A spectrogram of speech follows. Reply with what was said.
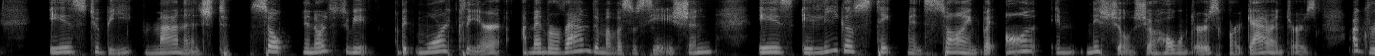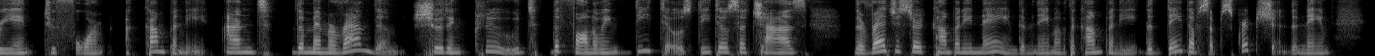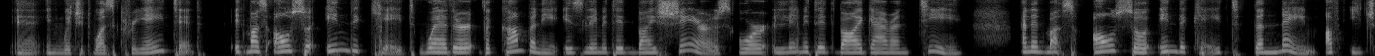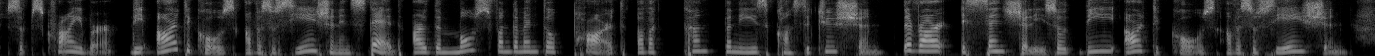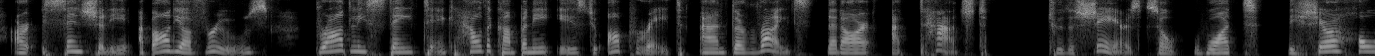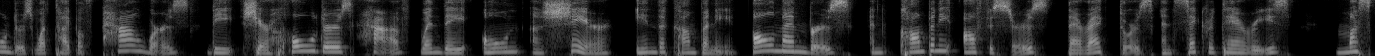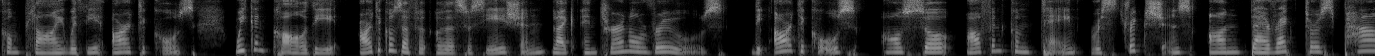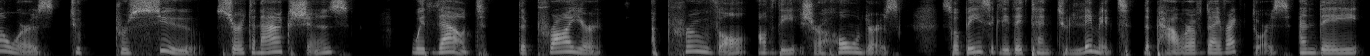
is to be managed. So, in order to be a bit more clear, a memorandum of association is a legal statement signed by all initial shareholders or guarantors agreeing to form a company. And the memorandum should include the following details details such as the registered company name, the name of the company, the date of subscription, the name uh, in which it was created. It must also indicate whether the company is limited by shares or limited by guarantee. And it must also indicate the name of each subscriber. The articles of association, instead, are the most fundamental part of a company's constitution there are essentially, so the articles of association are essentially a body of rules broadly stating how the company is to operate and the rights that are attached to the shares. So, what the shareholders, what type of powers the shareholders have when they own a share in the company. All members and company officers directors and secretaries must comply with the articles. We can call the articles of, of association like internal rules. The articles also often contain restrictions on directors' powers to pursue certain actions without the prior approval of the shareholders. So basically, they tend to limit the power of directors and they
